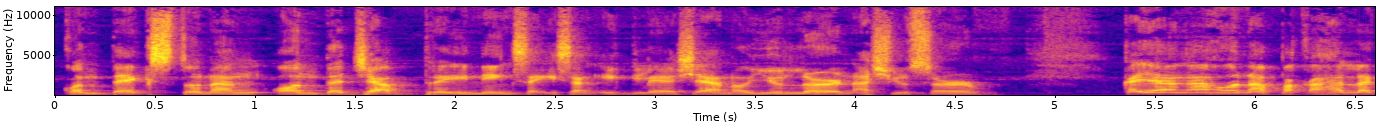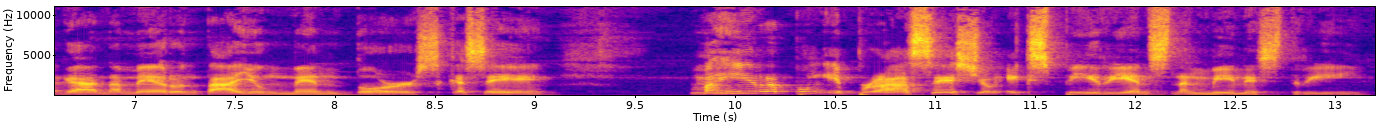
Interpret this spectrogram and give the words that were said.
konteksto ng on-the-job training sa isang iglesia. No? You learn as you serve. Kaya nga ho, napakahalaga na meron tayong mentors kasi mahirap pong i-process yung experience ng ministry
